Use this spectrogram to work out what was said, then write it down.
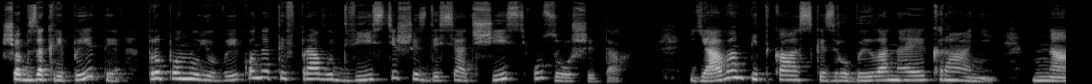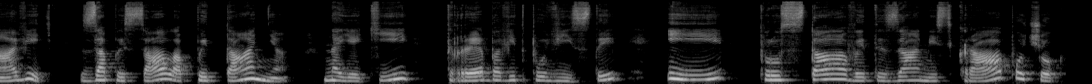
Щоб закріпити, пропоную виконати вправу 266 у зошитах. Я вам підказки зробила на екрані, навіть записала питання, на які треба відповісти, і проставити замість крапочок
